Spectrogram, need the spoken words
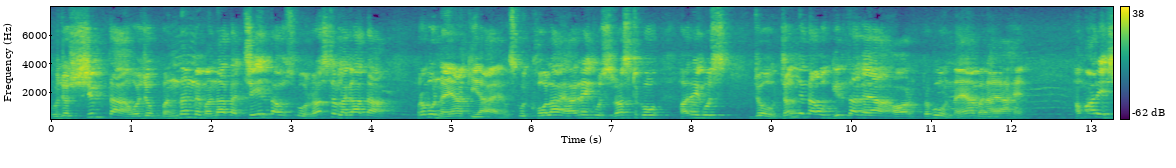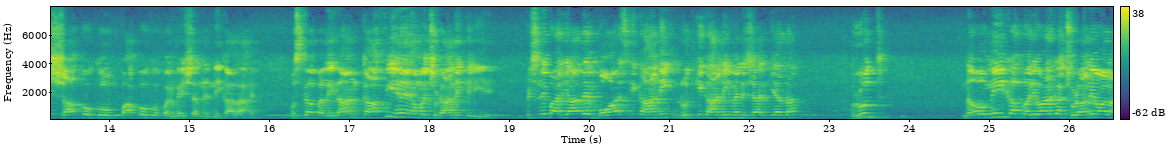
वो जो शिप था, वो जो बंधन में बंधा था, चेन था, उसको रस्ट लगा था। प्रभु नया किया है। उसको खोला है हर एक उस रस्ट को, हर एक उस जो जंग था, वो गिरता गया और प्रभु नया बनाया है। हमारे शापों को, पापों को परमेश्वर ने निकाला है। उसका बलिदान काफ़ी है हमें छुड़ाने के लिए। पिछली बार याद है बोआज की कहानी, रुत की कहानी मैंने शेयर किया था। रुत नवमी का परिवार का छुड़ाने वाला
